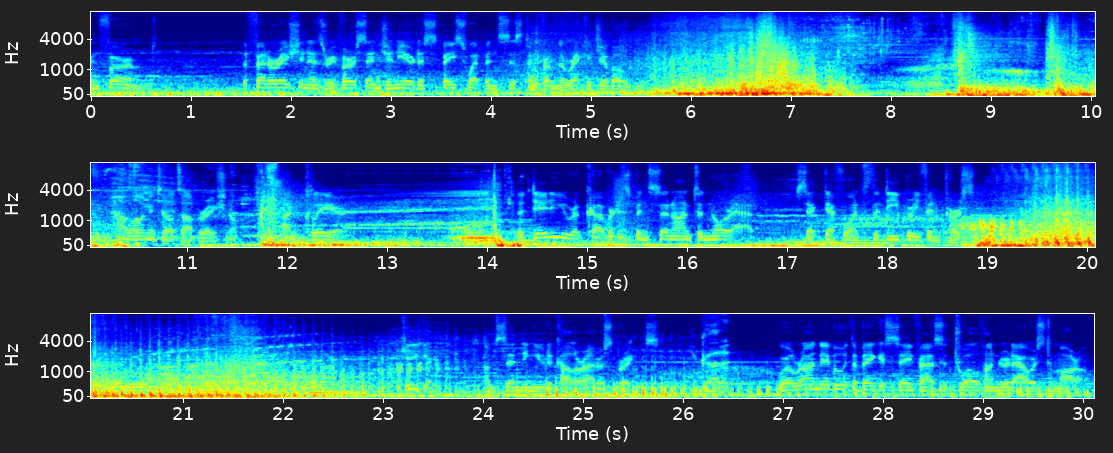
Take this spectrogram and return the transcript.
confirmed. The Federation has reverse engineered a space weapon system from the wreckage of Odin. How long until it's operational? Unclear. The data you recovered has been sent on to NORAD. SecDef wants the debrief in person. Keegan, I'm sending you to Colorado Springs. You got it. We'll rendezvous at the Vegas safe house at 1200 hours tomorrow.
